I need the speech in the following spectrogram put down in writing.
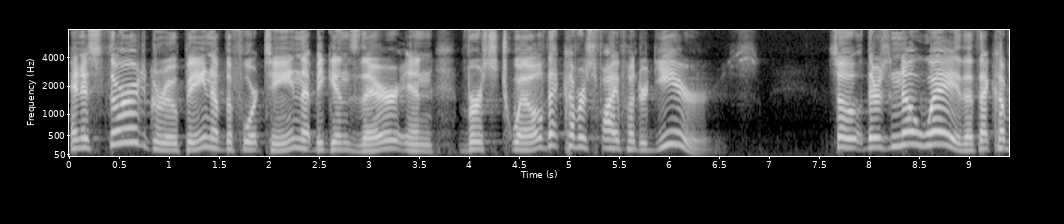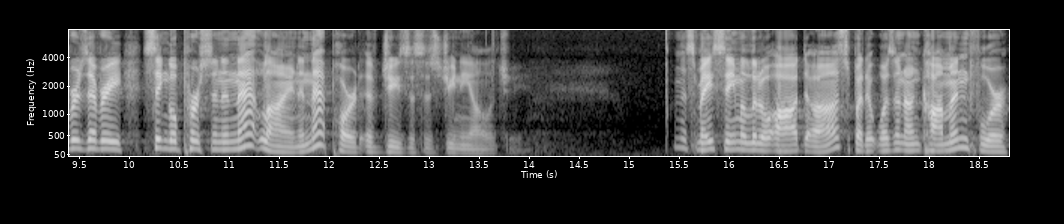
And his third grouping of the 14 that begins there in verse 12, that covers 500 years. So there's no way that that covers every single person in that line, in that part of Jesus' genealogy. This may seem a little odd to us, but it wasn't uncommon for,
